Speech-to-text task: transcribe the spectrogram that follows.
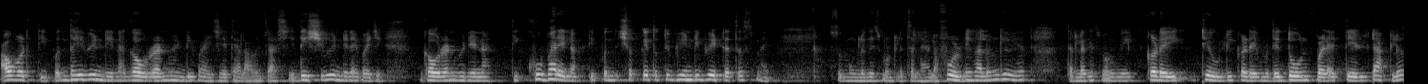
आवडती. पण दही भेंडी ना गौरान भेंडी पाहिजे त्याला. म्हणजे अशी देशी भेंडी नाही पाहिजे. गौरान भेंडी ना ती खूप भारी लागते. पण शक्यतो ती भेंडी भेटतच नाही. सो मग लगेच म्हटलं चला ह्याला फोडणी घालून घेऊयात. तर लगेच मग मी कढई ठेवली. कढईमध्ये दोन पळ्या तेल टाकलं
